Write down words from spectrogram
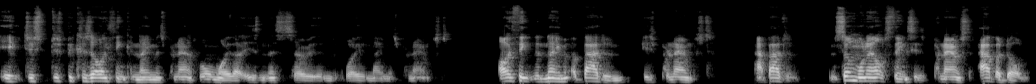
it just just because I think a name is pronounced one way, that isn't necessarily the way the name is pronounced. I think the name Abaddon is pronounced Abaddon, and someone else thinks it's pronounced Abaddon.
